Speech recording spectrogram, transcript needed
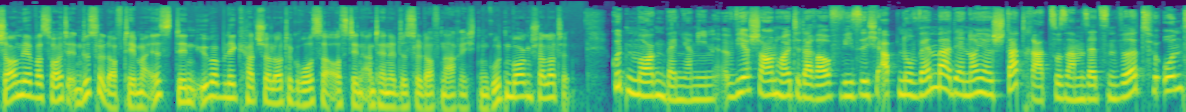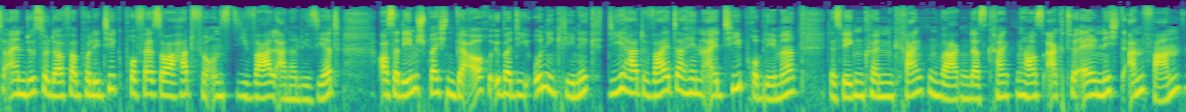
Schauen wir, was heute in Düsseldorf Thema ist. Den Überblick hat Charlotte Große aus den Antenne Düsseldorf Nachrichten. Guten Morgen, Charlotte. Guten Morgen, Benjamin. Wir schauen heute darauf, wie sich ab November der neue Stadtrat zusammensetzen wird. Und ein Düsseldorfer Politikprofessor hat für uns die Wahl analysiert. Außerdem sprechen wir auch über die Uniklinik. Die hat weiterhin IT-Probleme. Deswegen können Krankenwagen das Krankenhaus aktuell nicht anfahren.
